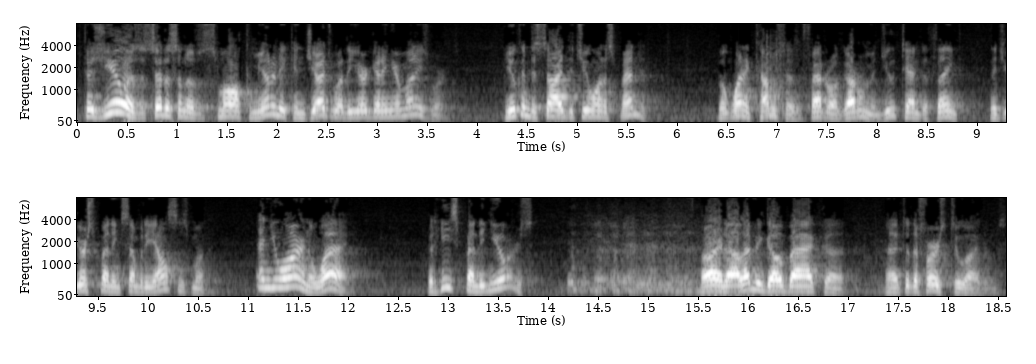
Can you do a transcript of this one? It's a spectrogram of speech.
Because you, as a citizen of a small community, can judge whether you're getting your money's worth. You can decide that you want to spend it. But when it comes to the federal government, you tend to think that you're spending somebody else's money. And you are in a way. But he's spending yours. All right, now let me go back uh, uh, to the first two items.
